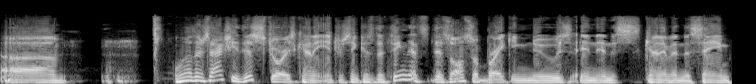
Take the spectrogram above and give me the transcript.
um, well, there's actually this story is kind of interesting because the thing that's there's also breaking news in in this kind of in the same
